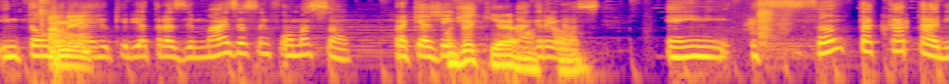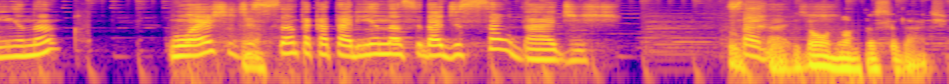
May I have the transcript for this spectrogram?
Então, Amém. eu queria trazer mais essa informação para que a gente Onde é que é, agregasse. Em Santa Catarina, no oeste de é. Santa Catarina, cidade de Saudades. Puxa, Saudades. Dá o nome da cidade.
